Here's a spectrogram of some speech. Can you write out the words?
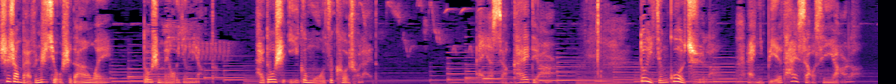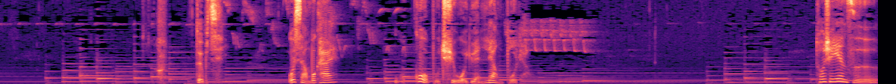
世上百分之九十的安慰都是没有营养的，还都是一个模子刻出来的。哎呀，想开点儿，都已经过去了。哎，你别太小心眼儿了。对不起，我想不开，我过不去，我原谅不了。同学燕子。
